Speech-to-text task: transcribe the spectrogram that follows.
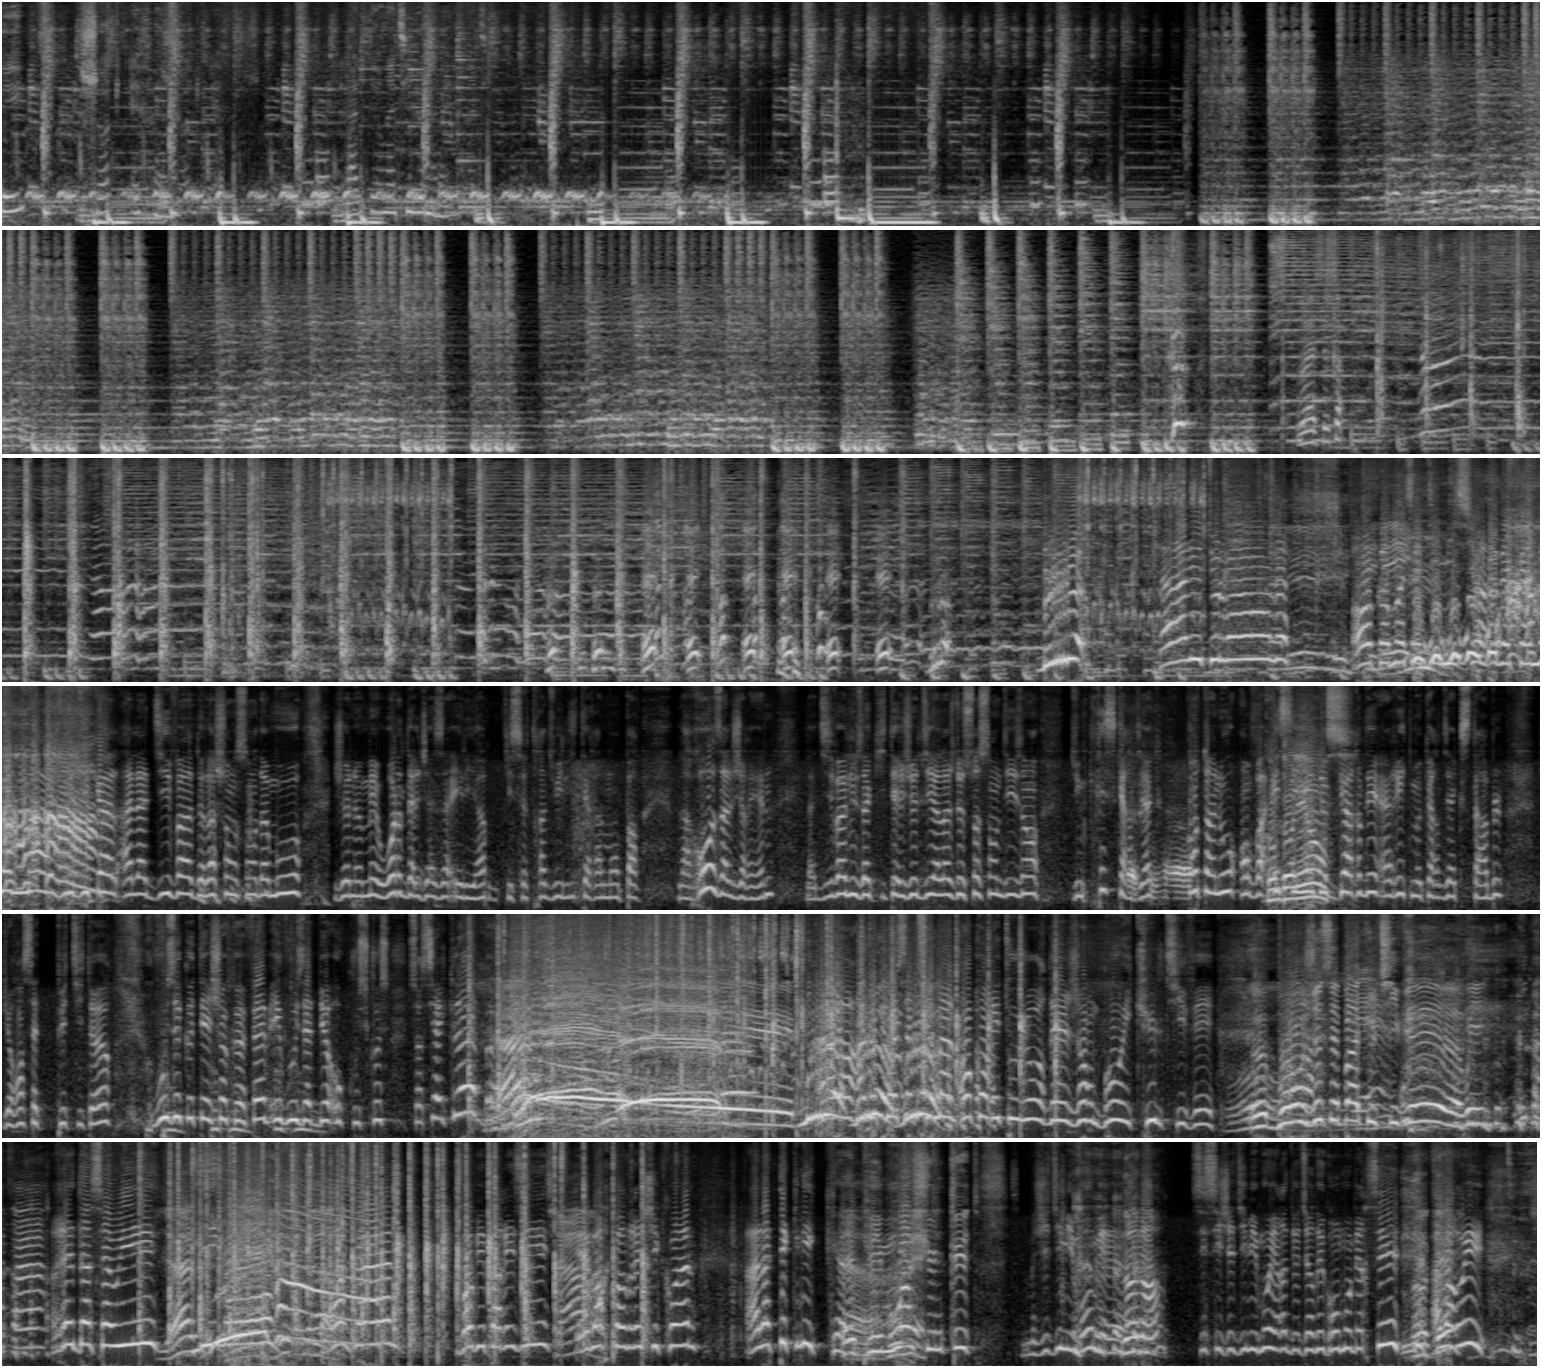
écoutez Choc FM, l'alternative urbaine. Ouais, c'est ça. Hey, hey, hey, hey, hey, hey, brr, brr. Salut tout le monde. On commence cette émission avec un hommage musical à la diva de la chanson d'amour, je nommée Ward El Jazairiya, qui se traduit littéralement par la rose algérienne. La diva nous a quittés jeudi à l'âge de 70 ans d'une crise cardiaque. Quant à nous, on va essayer de garder un rythme cardiaque stable durant cette petite heure. Vous écoutez Choc FM et vous êtes bien au Couscous Social Club. Alors, avec cette semaine, encore et toujours des gens beaux et cultivés. Euh, bon, je sais pas, cultiver, euh, oui. Reda Sawi, Yes. Mimo, Rosanne, Bobby Parisi et Marc-André Chicoine à la technique. Et puis moi, je suis une pute. J'ai dit Mimo, mais... Non, non. Si, si, j'ai dit Mimo, et arrête de dire des gros mots, merci. Alors oui,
